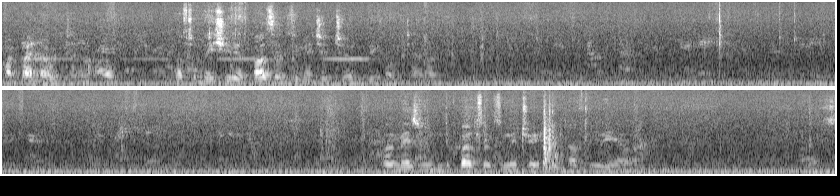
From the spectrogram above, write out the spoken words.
my partner will turn on. I have to measure your pulse oximeter too before we turn on. While measuring the pulse oximetry, I have to weigh our pulse.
